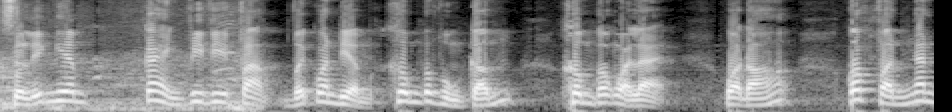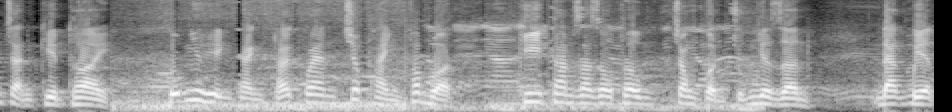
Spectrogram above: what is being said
xử lý nghiêm các hành vi vi phạm với quan điểm không có vùng cấm, không có ngoại lệ. Qua đó, góp phần ngăn chặn kịp thời cũng như hình thành thói quen chấp hành pháp luật khi tham gia giao thông trong quần chúng nhân dân. Đặc biệt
